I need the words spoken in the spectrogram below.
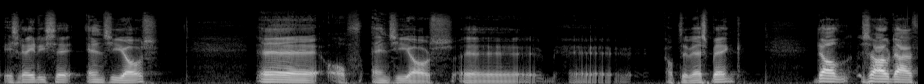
Israëlische NGO's, of NGO's op de Westbank, dan zou daar 65%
